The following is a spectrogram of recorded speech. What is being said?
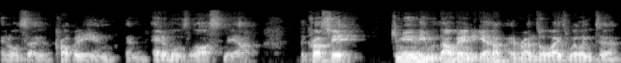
and also property and and animals lost. Now, the CrossFit community they'll band together. Everyone's always willing to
